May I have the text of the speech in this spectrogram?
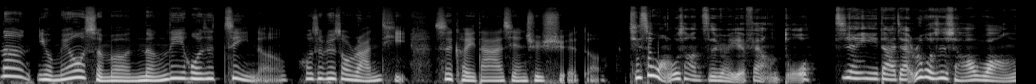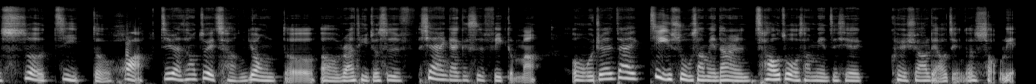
那有没有什么能力或是技能，或是比如说软体，是可以大家先去学的？其实网络上的资源也非常多，建议大家如果是想要往设计的话，基本上最常用的呃软体就是现在应该是 Figma。呃，我觉得在技术上面，当然操作上面这些可以需要了解跟熟练。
